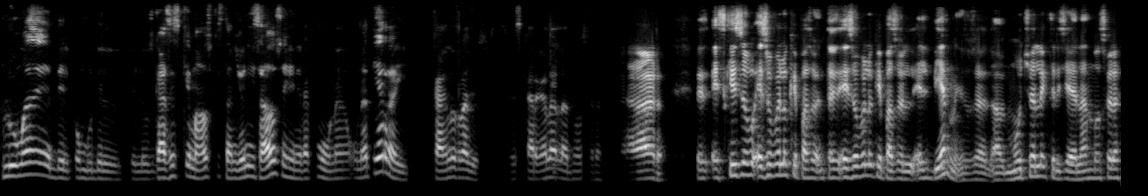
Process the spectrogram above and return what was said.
pluma de, de los gases quemados que están ionizados se genera como una, tierra y caen los rayos, descarga la, atmósfera. Claro. Es, que eso, eso fue lo que pasó. Entonces, eso fue lo que pasó el, el viernes. O sea, mucha electricidad en la atmósfera.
